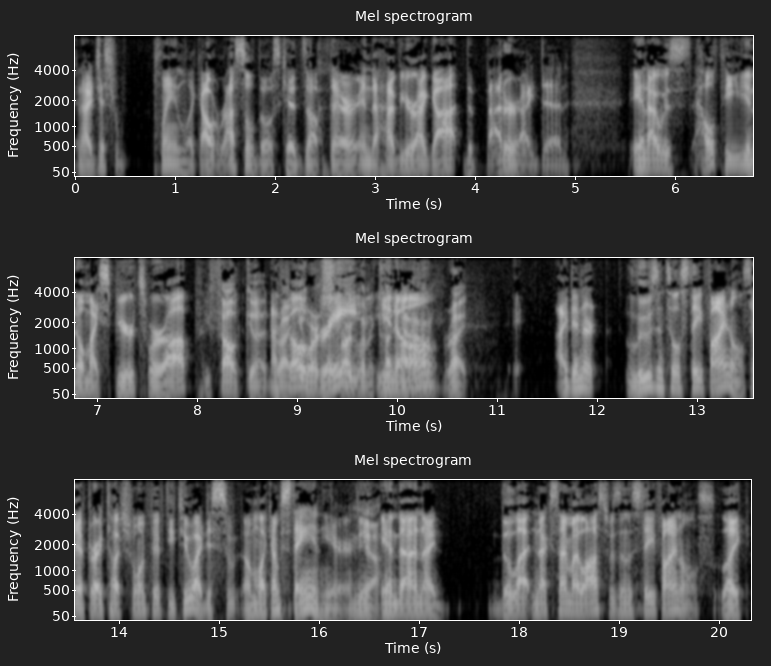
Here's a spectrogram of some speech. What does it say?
and i just plain like out wrestled those kids up there and the heavier i got the better i did and i was healthy you know my spirits were up you felt good, I right? felt you weren't great, struggling to cut you know? down. Right. i didn't lose until state finals after i touched 152 i just i'm like i'm staying here Yeah. and then i the la- next time i lost was in the state finals like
